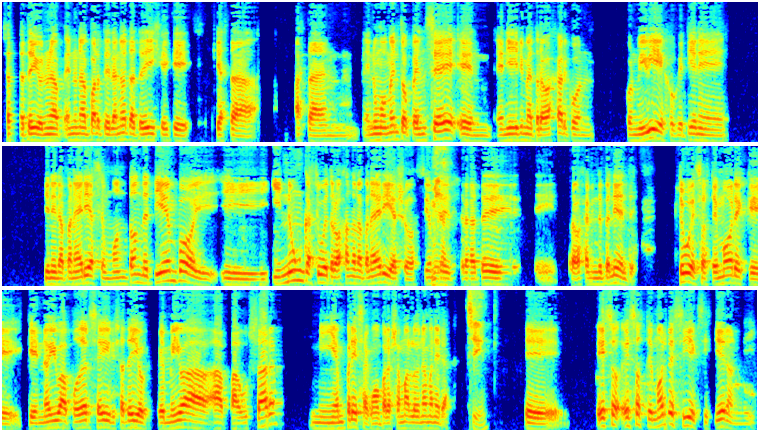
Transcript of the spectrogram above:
ya te digo, en una, en una parte de la nota te dije que, hasta, hasta en, en un momento pensé en, en irme a trabajar con, con mi viejo, que tiene, tiene la panadería hace un montón de tiempo y, y- y nunca estuve trabajando en la panadería yo, siempre Mira. traté de, de trabajar independiente. Tuve esos temores que, que no iba a poder seguir, ya te digo, que me iba a pausar mi empresa, como para llamarlo de una manera. Sí, Eh, eso, esos temores sí existieron y,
